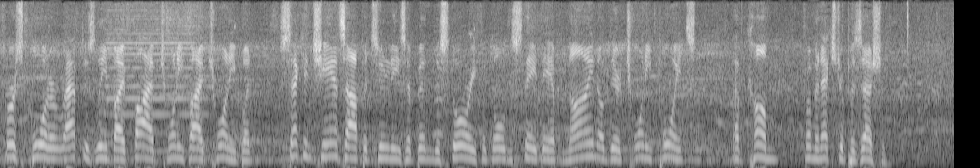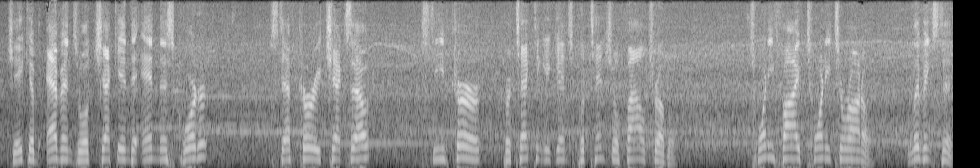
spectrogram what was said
first quarter. Raptors lead by 5, 25-20, but second chance opportunities have been the story for Golden State. They have 9 of their 20 points have come from an extra possession. Jacob Evans will check in to end this quarter. Steph Curry checks out. Steve Kerr protecting against potential foul trouble. 25 20 Toronto. Livingston,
